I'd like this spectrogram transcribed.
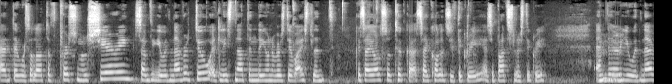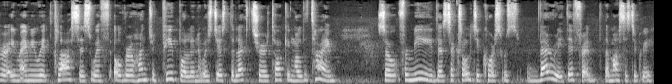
and there was a lot of personal sharing, something you would never do, at least not in the University of Iceland, because I also took a psychology degree as a bachelor's degree. And mm-hmm. there you would never, I mean, we had classes with over 100 people and it was just the lecturer talking all the time. So for me, the sexology course was very different, the master's degree.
